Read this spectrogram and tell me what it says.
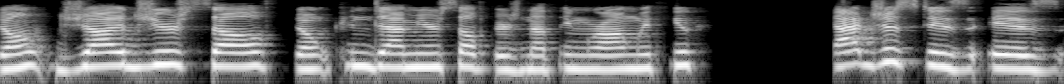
Don't judge yourself. Don't condemn yourself. There's nothing wrong with you. That just is is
